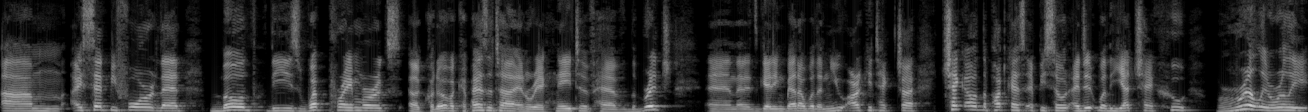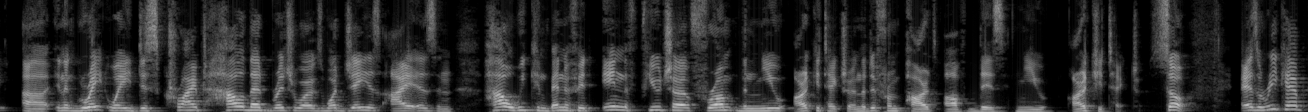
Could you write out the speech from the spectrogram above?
um, I said before that both these web frameworks, uh, Cordova Capacitor and React Native, have the bridge and then it's getting better with a new architecture. Check out the podcast episode I did with Jacek, who really, really, uh, in a great way described how that bridge works, what JSI is, and how we can benefit in the future from the new architecture and the different parts of this new architecture. So, as a recap,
